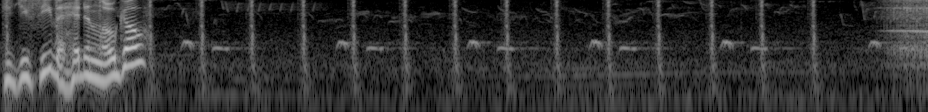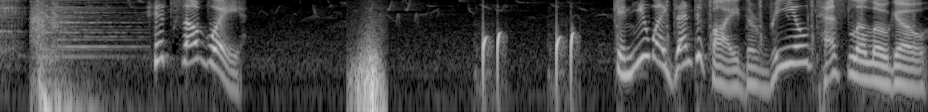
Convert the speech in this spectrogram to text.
Did you see the hidden logo? It's Subway! Can you identify the real Tesla logo?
